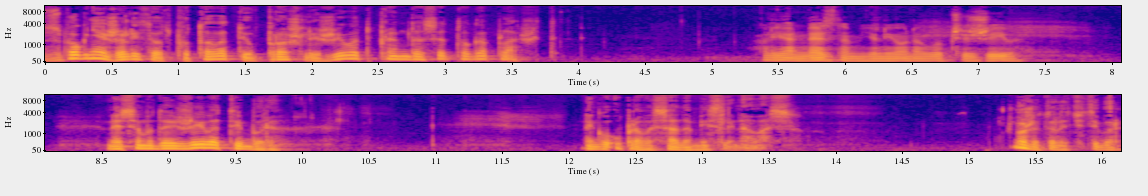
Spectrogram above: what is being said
Zbog nje želite otputovati u prošli život, premda se toga plašite. Ali ja ne znam je li ona uopće živa. Ne samo da je živa Tibora, nego upravo sada misli na vas. Možete leći, Tibora.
